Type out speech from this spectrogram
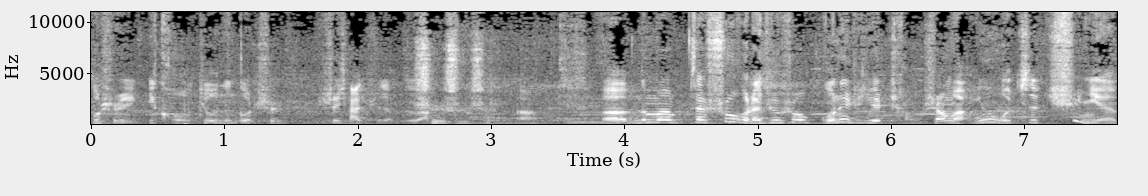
不是一口就能够吃。吃下去的，对吧？是是是啊，呃，那么再说回来，就是说国内这些厂商啊，因为我记得去年，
